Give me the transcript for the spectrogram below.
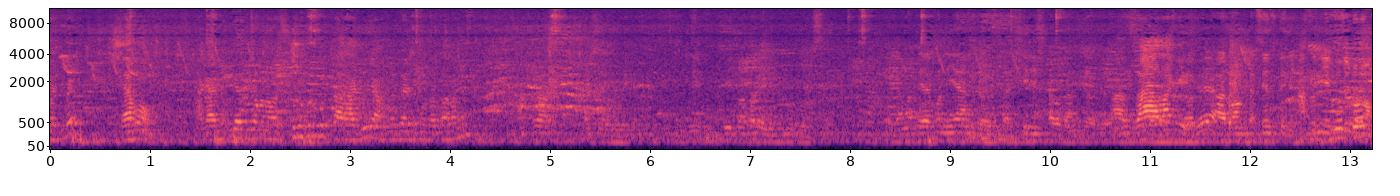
রাখবে। এবং আগামীকাল যখন আমরা শুরু করব তার আগেই আপনাদের কোনো জানাবেন আপনারা। এই ব্যাপারে এগুলো বলছে আমাদের এখন ইয়ে আনতে হবে স্যার সিরিজ কাগজ আনতে হবে। আর যা লাগে। হবে আর রংটা চেঞ্জ করে আমি দিচ্ছি দ্রুত ছোট রং।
